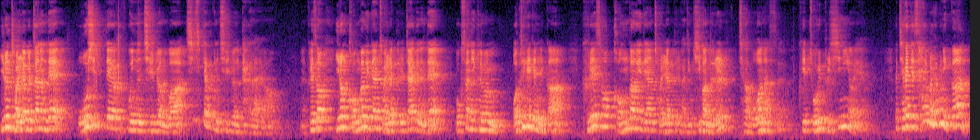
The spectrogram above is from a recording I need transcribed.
이런 전략을 짜는데 50대가 갖고 있는 질병과 70대가 갖고 있는 질병이 달라요. 그래서 이런 건강에 대한 전략들을 짜야 되는데 목사님 그러면 어떻게 됩니까? 그래서 건강에 대한 전략들을 가진 기관들을 제가 모아놨어요. 그게 조이풀 시니어예요. 제가 이제 사역을 해보니까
